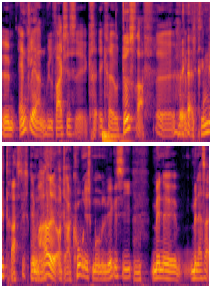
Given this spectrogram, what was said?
Øh, anklageren vil faktisk øh, kræ- kræve dødsstraf. Øh, Det er rimelig drastisk. det er meget og drakonisk, må man virkelig sige. Mm. Men, øh, men altså,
